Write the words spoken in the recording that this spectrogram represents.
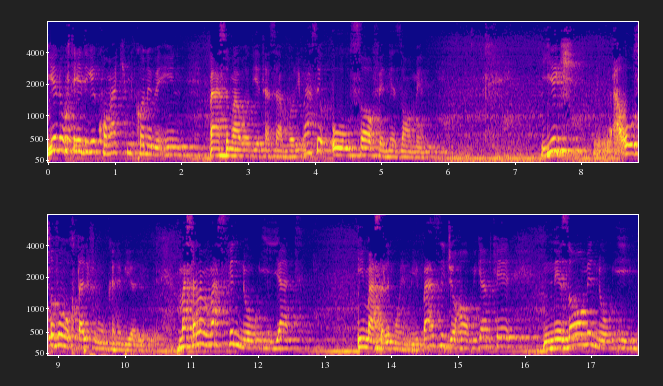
یه نکته دیگه کمک می‌کنه به این بحث مبادی تصوری بحث اوصاف نظامه یک اوصاف مختلفی ممکنه بیاریم. مثلا وصف نوعیت. این مسئله مهمی بعضی جاها میگن که نظام نوعی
